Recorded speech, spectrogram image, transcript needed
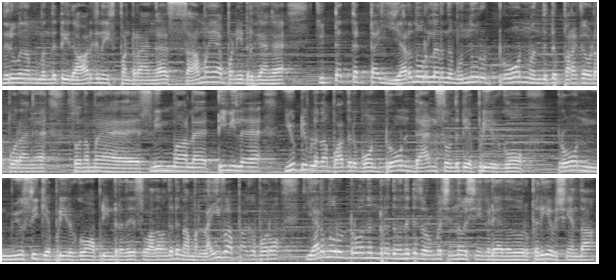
நிறுவனம் வந்துட்டு இதை ஆர்கனைஸ் பண்ணுறாங்க செமையாக பண்ணிகிட்ருக்காங்க கிட்டத்தட்ட இரநூறுலேருந்து முந்நூறு ட்ரோன் வந்துட்டு பறக்க விட போகிறாங்க ஸோ நம்ம சினிமாவில் டிவியில் யூடியூப்பில் தான் பார்த்துருப்போம் ட்ரோன் டான்ஸ் வந்துட்டு எப்படி இருக்கும்? ட்ரோன் மியூசிக் எப்படி இருக்கும் அப்படின்றது. ஸோ அதை வந்துட்டு நம்ம லைவாக பார்க்க போகிறோம் இரநூறு ட்ரோனுன்றது வந்துட்டு ரொம்ப சின்ன விஷயம் கிடையாது. அது ஒரு பெரிய விஷயந்தான்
